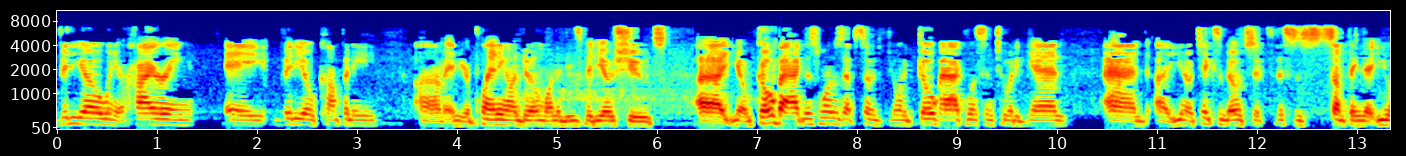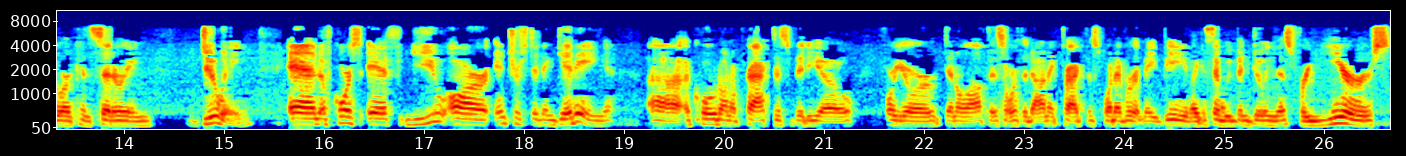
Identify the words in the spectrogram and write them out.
video when you're hiring a video company um, and you're planning on doing one of these video shoots, uh, you know, go back. This is one of those episodes. If you want to go back, listen to it again, and uh, you know, take some notes if this is something that you are considering doing. And of course, if you are interested in getting uh, a quote on a practice video for your dental office, orthodontic practice, whatever it may be, like I said, we've been doing this for years.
